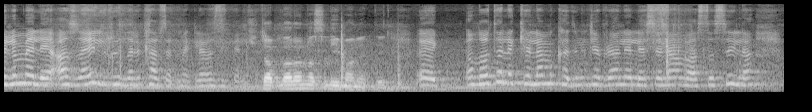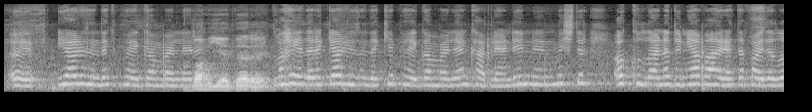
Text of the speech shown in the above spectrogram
ölüm meleği Azrail ruhları kabzetmekle vazifelidir. Kitaplara nasıl iman ettin? Ee, allah Teala kelam-ı kadim Cebrail aleyhisselam vasıtasıyla e, yeryüzündeki peygamberlerin Vahyederek vahiy ederek yeryüzündeki peygamberlerin kalplerinde inilmiştir. O kullarına dünya ve ahirette faydalı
